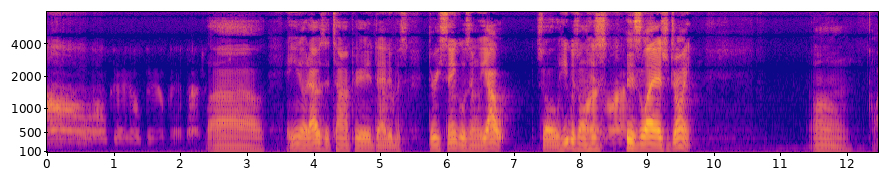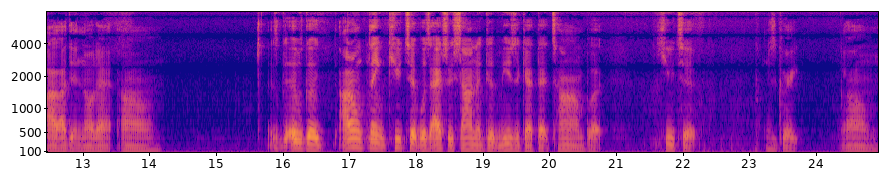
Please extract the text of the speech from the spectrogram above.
Oh, okay, okay, okay. Gotcha. Wow. And you know, that was the time period that it was three singles and we out. So he was on his Right, right. his last joint. Um wow, I didn't know that. Um it was good. It was good. I don't think Q-Tip was actually signing good music at that time, but Q-Tip is great. Um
